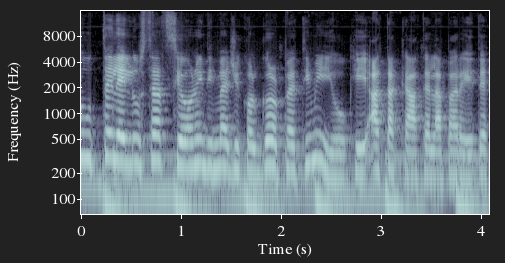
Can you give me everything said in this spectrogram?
tutte le illustrazioni di Magical Girl Petty Miyuki attaccate alla parete.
